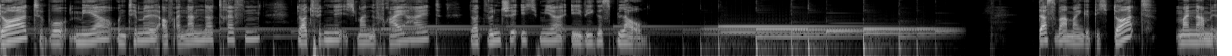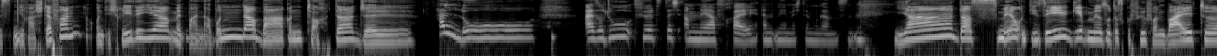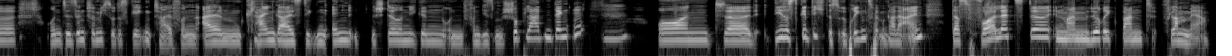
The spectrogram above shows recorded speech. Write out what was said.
Dort, wo Meer und Himmel aufeinandertreffen, dort finde ich meine Freiheit, dort wünsche ich mir ewiges Blau. Das war mein Gedicht dort. Mein Name ist Mira Stephan und ich rede hier mit meiner wunderbaren Tochter Jill. Hallo. Also du fühlst dich am Meer frei, entnehme ich dem Ganzen. Ja, das Meer und die See geben mir so das Gefühl von Weite und sie sind für mich so das Gegenteil von allem kleingeistigen, engstirnigen und von diesem Schubladendenken. Mhm. Und äh, dieses Gedicht ist übrigens, fällt mir gerade ein, das vorletzte in meinem Lyrikband Flammenmeer.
